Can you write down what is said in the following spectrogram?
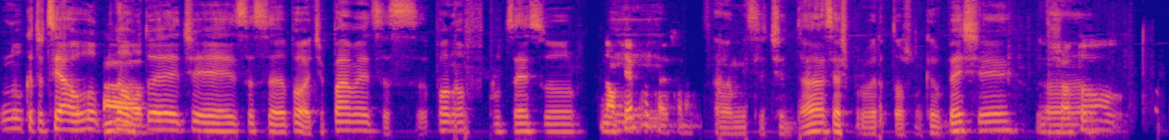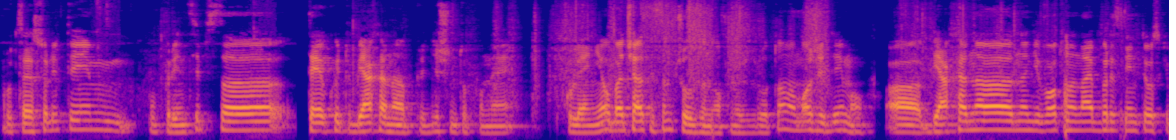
но като цяло а... новото е, че е с повече памет, с по-нов процесор. Нов и... е процесора? А, мисля, че да, сега ще проверя точно какъв беше. Защото процесорите им по принцип са те, които бяха на предишното поне поколение, обаче аз не съм чул за нов между другото, но може и да има. А, бяха на, на нивото на най-бързите интелски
